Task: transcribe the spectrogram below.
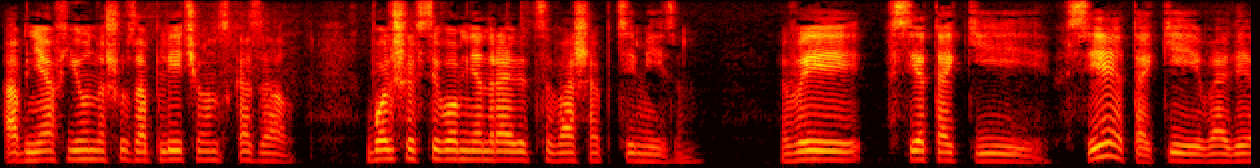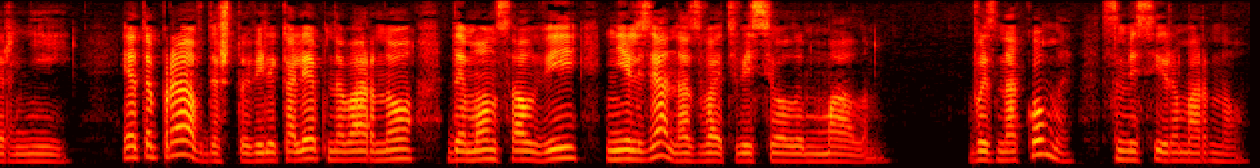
Обняв юношу за плечи, он сказал, «Больше всего мне нравится ваш оптимизм. Вы все такие, все такие в Аверни. Это правда, что великолепного Арно де Монсалви нельзя назвать веселым малым. Вы знакомы с мессиром Арно?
